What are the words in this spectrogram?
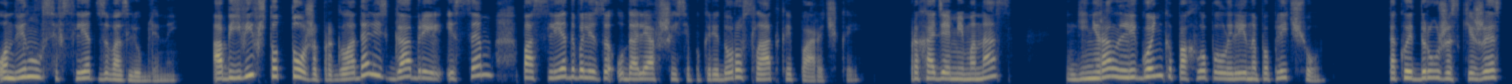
он двинулся вслед за возлюбленной. Объявив, что тоже проголодались, Габриэль и Сэм последовали за удалявшейся по коридору сладкой парочкой. Проходя мимо нас, генерал легонько похлопал Элина по плечу. Такой дружеский жест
